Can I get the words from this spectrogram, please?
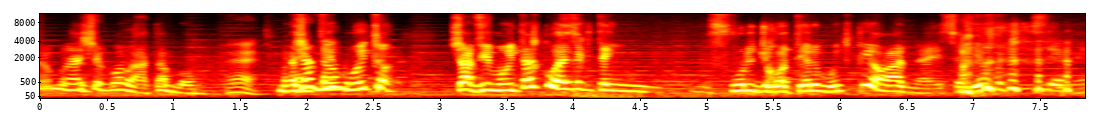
A mulher chegou lá, tá bom. É. Mas já Então- vi muito, já vi muita coisa que tem um furo de roteiro muito pior, né? Esse aí eu vou te dizer, né?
